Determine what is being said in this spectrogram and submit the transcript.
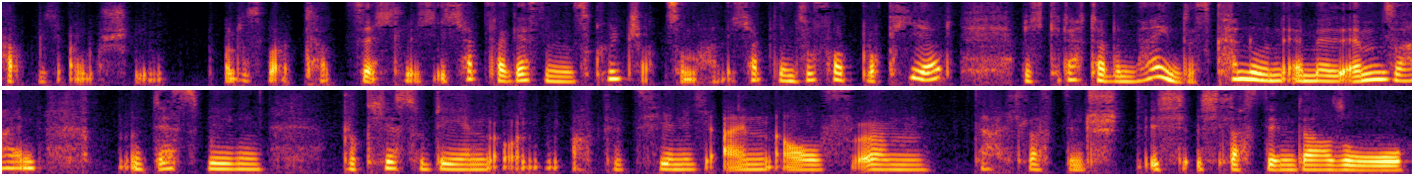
hat mich angeschrieben. Und es war tatsächlich, ich habe vergessen, einen Screenshot zu machen. Ich habe den sofort blockiert, weil ich gedacht habe, nein, das kann nur ein MLM sein. Und deswegen blockierst du den und machst jetzt hier nicht einen auf, ähm, ja, ich lasse den, ich, ich lass den da so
